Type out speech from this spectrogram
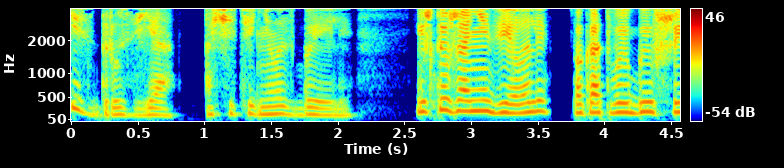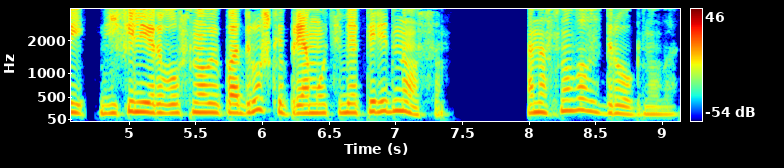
есть друзья», — ощетинилась Бейли. И что же они делали, пока твой бывший дефилировал с новой подружкой прямо у тебя перед носом? Она снова вздрогнула.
